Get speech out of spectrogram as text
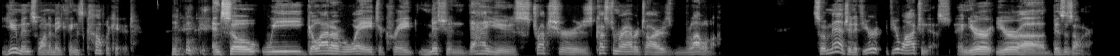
humans want to make things complicated. and so we go out of our way to create mission, values, structures, customer avatars, blah blah blah. So imagine if you're if you're watching this and you're you're a business owner,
